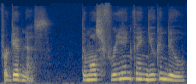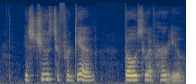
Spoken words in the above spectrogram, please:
forgiveness. The most freeing thing you can do is choose to forgive those who have hurt you.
